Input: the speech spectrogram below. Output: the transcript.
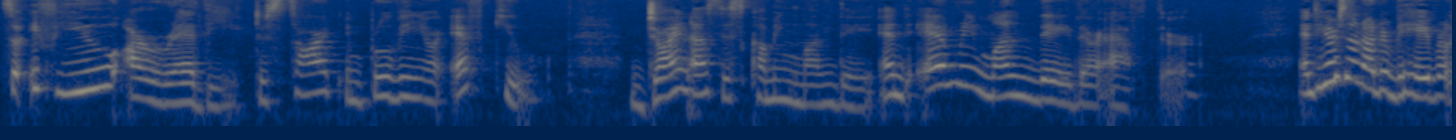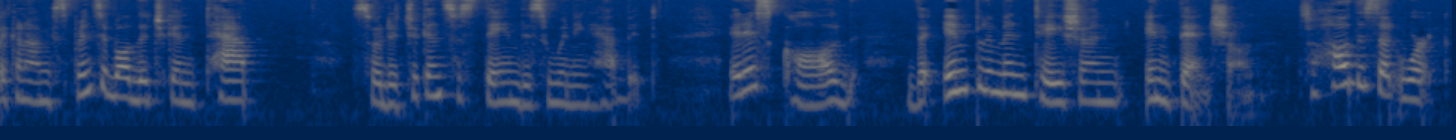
So if you are ready to start improving your FQ, join us this coming Monday and every Monday thereafter. And here's another behavioral economics principle that you can tap so that you can sustain this winning habit. It is called the implementation intention. So, how does that work?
